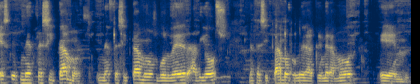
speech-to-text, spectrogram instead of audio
es que necesitamos, necesitamos volver a Dios, necesitamos volver al primer amor, em,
